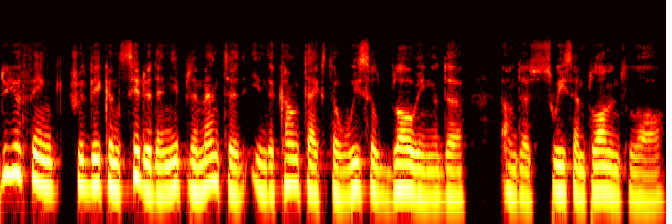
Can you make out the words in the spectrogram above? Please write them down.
do you think should be considered and implemented in the context of whistleblowing under, under Swiss employment law?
